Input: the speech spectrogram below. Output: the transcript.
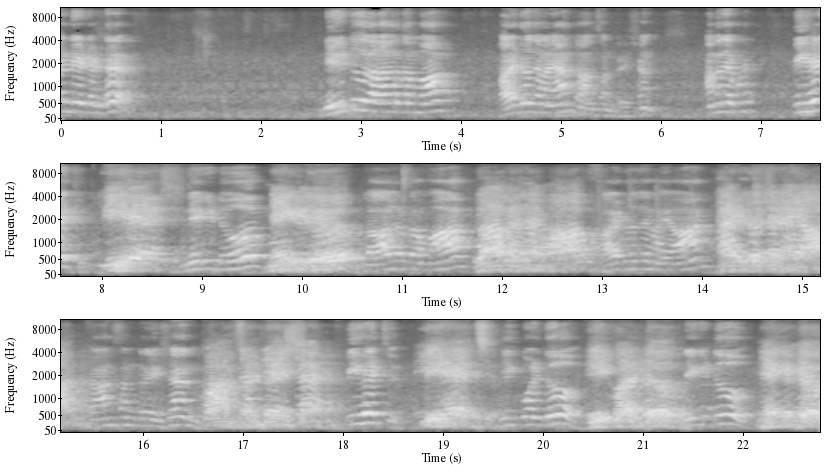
అంటే ఏంటంటే నెగిటివ్ లాగరిథమ్ ఆఫ్ హైడ్రోజన్ అయాన్ కాన్సన్ట్రేషన్ అందరూ చెప్పండి పిహెచ్ pH. నెగిటివ్ negative లాగరిథమ్ ఆఫ్ హైడ్రోజన్ అయాన్ hydrogen ion కాన్సన్ట్రేషన్ concentration. పిహెచ్ pH. ఈక్వల్ టు equal to నెగిటివ్ negative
